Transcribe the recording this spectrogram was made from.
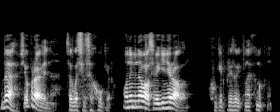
«Да, все правильно», – согласился Хукер. «Он именовал себя генералом». Хукер презрительно хмыкнул.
